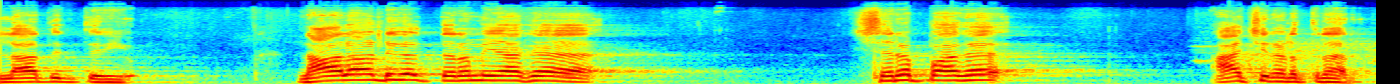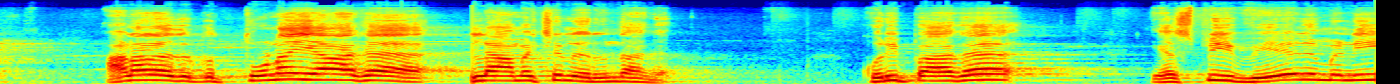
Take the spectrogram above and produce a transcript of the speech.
எல்லாத்துக்கும் தெரியும். நாலாண்டுகள் திறமையாக சிறப்பாக ஆட்சி நடத்தினார். ஆனால் அதுக்கு துணையாக எல்லா அமைச்சர்களும் இருந்தாங்க. குறிப்பாக எஸ்பி வேலுமணி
